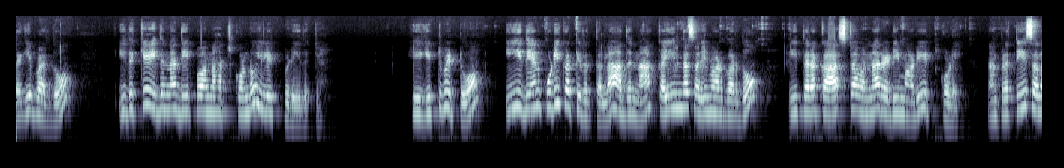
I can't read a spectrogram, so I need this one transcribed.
ತೆಗಿಬಾರ್ದು. ಇದಕ್ಕೆ ಇದನ್ನು ದೀಪವನ್ನು ಹಚ್ಕೊಂಡು ಇಲ್ಲಿ ಇಟ್ಬಿಡಿ ಇದಕ್ಕೆ. ಹೀಗಿಟ್ಬಿಟ್ಟು ಈ ಇದೇನು ಕುಡಿ ಕಟ್ಟಿರುತ್ತಲ್ಲ, ಅದನ್ನು ಕೈಯಿಂದ ಸರಿ ಮಾಡಬಾರ್ದು. ಈ ಥರ ಕಾಷ್ಟವನ್ನು ರೆಡಿ ಮಾಡಿ ಇಟ್ಕೊಳ್ಳಿ. ನಾನು ಪ್ರತಿ ಸಲ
